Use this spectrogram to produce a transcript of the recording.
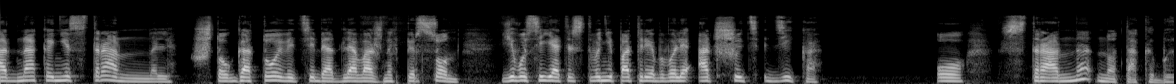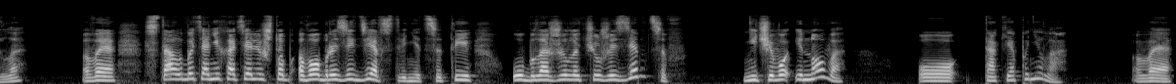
Однако не странно ли, что готовить тебя для важных персон его сиятельство не потребовали отшить дико? О, странно, но так и было. В. Стало быть, они хотели, чтобы в образе девственницы ты ублажила чужеземцев? Ничего иного? О, так я поняла. В.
